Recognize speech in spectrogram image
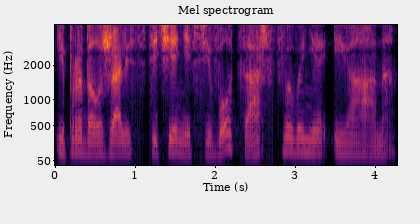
и продолжались в течение всего царствования Иоанна.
